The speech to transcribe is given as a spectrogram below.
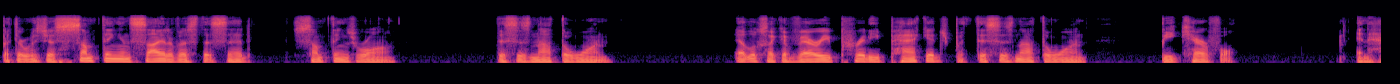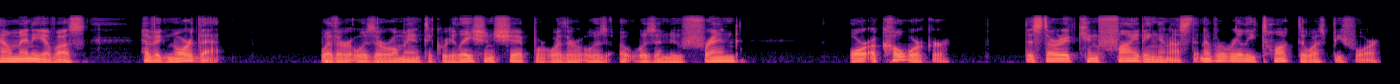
But there was just something inside of us that said, something's wrong. This is not the one. It looks like a very pretty package, but this is not the one. Be careful. And how many of us have ignored that? Whether it was a romantic relationship or whether it was it was a new friend or a coworker that started confiding in us that never really talked to us before.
